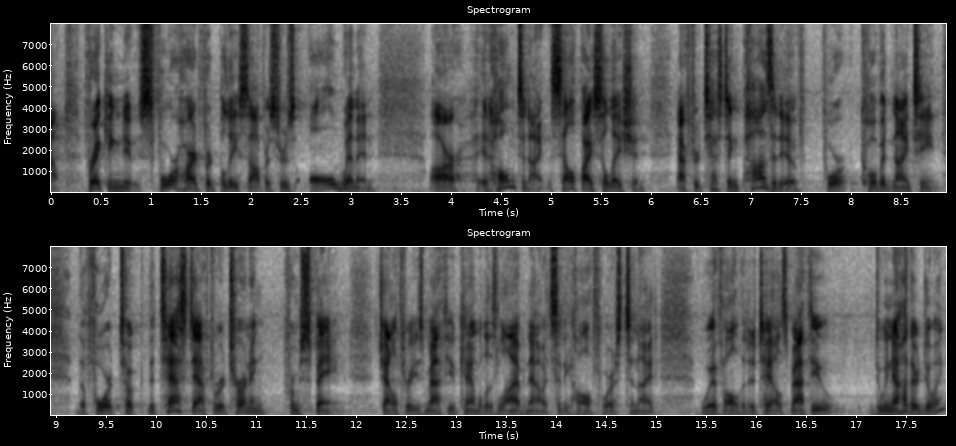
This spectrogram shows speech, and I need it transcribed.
Now, breaking news four Hartford police officers, all women, are at home tonight in self isolation after testing positive for COVID 19. The four took the test after returning from Spain. Channel 3's Matthew Campbell is live now at City Hall for us tonight with all the details. Matthew, do we know how they're doing?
